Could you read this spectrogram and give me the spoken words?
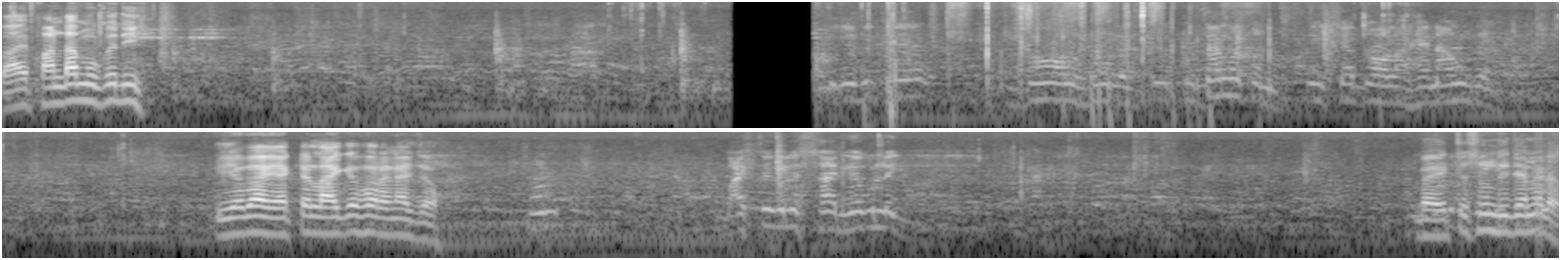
ভাই ফান্ডা মুখে দি। না ইয়ে ভাই, একটা লাইকে পরে নাই যাও বাইশতে গেলে সাইড গে বলে ভাই, একটু শুনতে দেন এটা।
